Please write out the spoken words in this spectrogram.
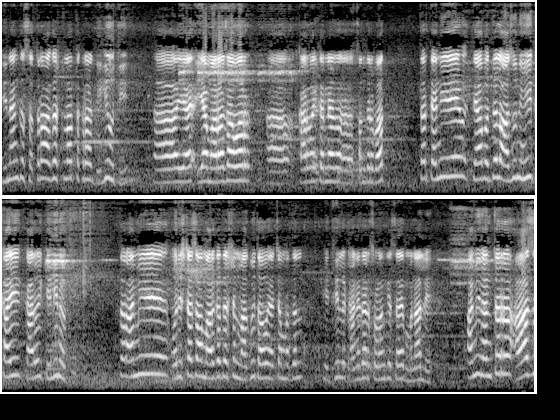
दिनांक सतरा ऑगस्टला तक्रार दिली होती या या महाराजावर कारवाई करण्या संदर्भात. तर त्यांनी त्याबद्दल अजूनही काही कारवाई केली नव्हती. तर आम्ही वरिष्ठाचा मार्गदर्शन मागवित आहोत. याच्याबद्दल येथील ठाणेदार सोळंके साहेब म्हणाले आम्ही नंतर आज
